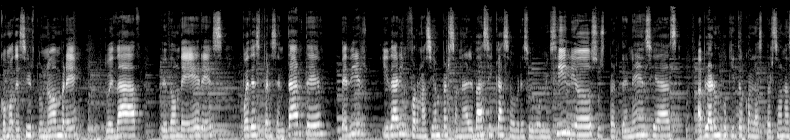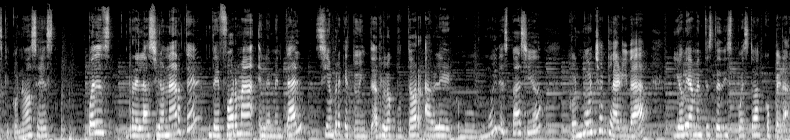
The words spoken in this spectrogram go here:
como decir tu nombre, tu edad, de dónde eres, puedes presentarte, pedir y dar información personal básica sobre su domicilio, sus pertenencias, hablar un poquito con las personas que conoces, Puedes relacionarte de forma elemental siempre que tu interlocutor hable como muy despacio, con mucha claridad y obviamente esté dispuesto a cooperar.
